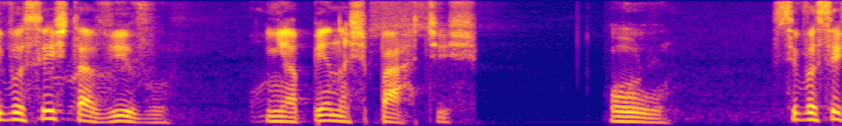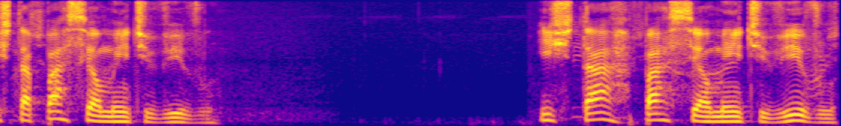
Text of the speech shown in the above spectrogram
se você está vivo em apenas partes, ou se você está parcialmente vivo, estar parcialmente vivo,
